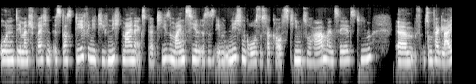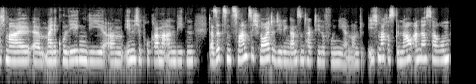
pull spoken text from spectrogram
Und dementsprechend ist das definitiv nicht meine Expertise. Mein Ziel ist es eben nicht, ein großes Verkaufsteam zu haben, ein Sales-Team. Ähm, zum Vergleich mal äh, meine Kollegen, die ähm, ähnliche Programme anbieten, da sitzen 20 Leute, die den ganzen Tag telefonieren. Und ich mache es genau andersherum.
